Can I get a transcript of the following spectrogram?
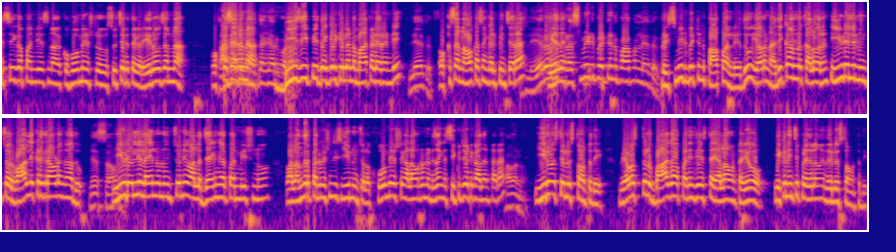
ఎస్సీగా పనిచేసిన ఒక హోమ్ మినిస్టర్ సుచరిత గారు ఏ రోజన్నా కూడా. డీజీపీ దగ్గరికి వెళ్ళిన మాట్లాడారండి? లేదు. ఒక్కసారి అవకాశం కల్పించారా? ప్రెస్ మీట్ పెట్టిన పాపం లేదు. ప్రెస్ మీట్ పెట్టిన పాపం లేదు. ఎవరైనా అధికారులు కలవాలంటే ఈవిడెళ్ళి నుంచోవాలి. వాళ్ళు ఇక్కడికి రావడం కాదు. ఈవిడెళ్ళి లైన్లో నుంచొని వాళ్ళ జగన్ గారి పర్మిషన్ వాళ్ళందరూ పర్మిషన్ తీసి ఈ నుంచి హోమ్ మినిస్టర్ అలా ఉండడం నిజంగా సిగ్గుచేటు కాదంటారా? అవును. ఈ రోజు తెలుస్తూ ఉంటది. వ్యవస్థలు బాగా పనిచేస్తే ఎలా ఉంటాయో ఇక నుంచి ప్రజలందరూ తెలుస్తూ ఉంటది.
